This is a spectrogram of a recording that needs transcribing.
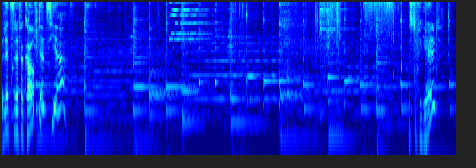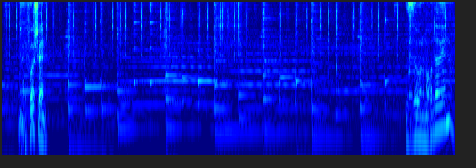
Der letzte, der verkauft jetzt hier. Ist so viel Geld? Kann ich mir vorstellen. So, nochmal runtergehen.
